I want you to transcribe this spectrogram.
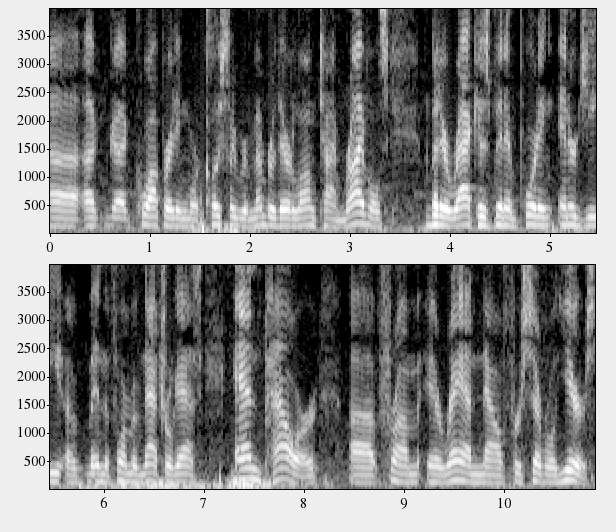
uh, uh, cooperating more closely. Remember, they're longtime rivals, but Iraq has been importing energy uh, in the form of natural gas and power uh, from Iran now for several years.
